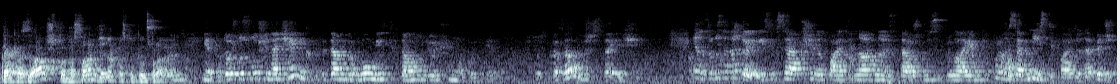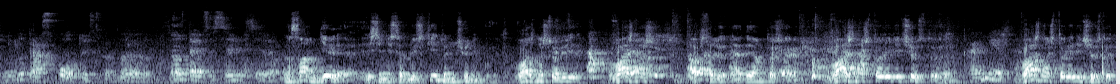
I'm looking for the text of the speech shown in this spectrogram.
доказал, что на самом деле он поступил правильно. Нет, ну то, что слушай начальник, это там в другом месте в Талмуде очень много где. Что сказал вышестоящий. Нет, ну, с другой стороны, что если вся община пойдет на одно из-за того, что не соблюла Йом Кипур, она вся вместе пойдет. Опять же, это не будет раскол, то есть как бы все остается все, все- На самом деле, если не соблюсти, то ничего не будет. Важно, что люди... Важно, абсолютно, это я вам точно говорю. Важно, что люди чувствуют. Конечно. Важно, что люди чувствуют.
